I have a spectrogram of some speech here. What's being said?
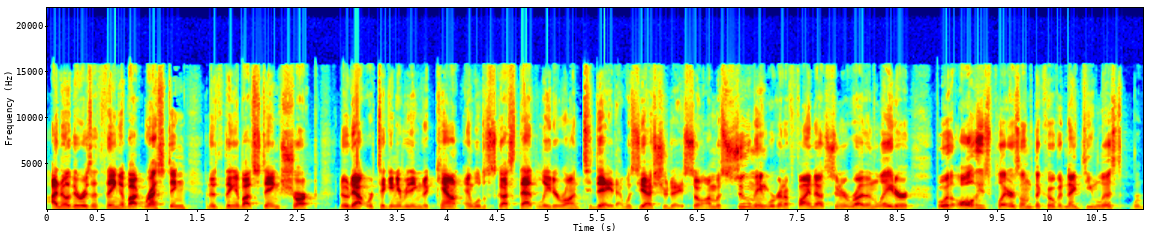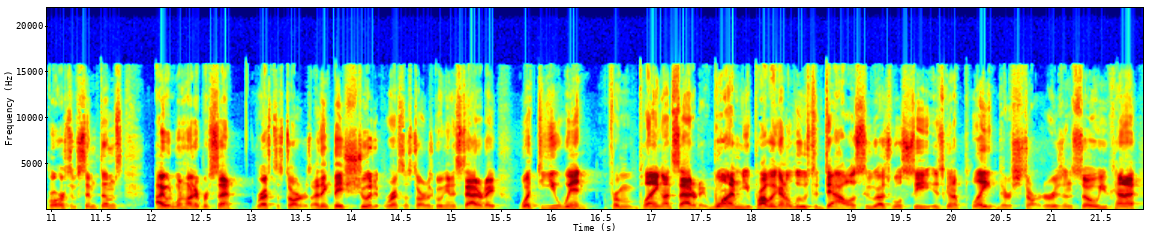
I know there is a thing about resting, and there's a thing about staying sharp. No doubt we're taking everything into account, and we'll discuss that later on today. That was yesterday. So I'm assuming we're going to find out sooner rather than later. But with all these players on the COVID 19 list, regardless of symptoms, I would 100% rest the starters. I think they should rest the starters going into Saturday. What do you win from playing on Saturday. One, you're probably going to lose to Dallas, who, as we'll see, is going to play their starters, and so you kind of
